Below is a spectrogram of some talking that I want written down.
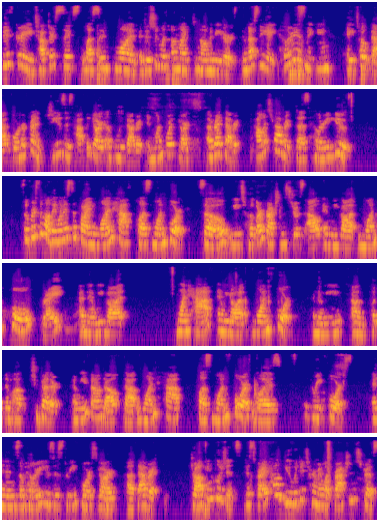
Fifth grade, chapter six, lesson one, addition with unlike denominators. Investigate. Hillary is making a tote bag for her friend. She uses half a yard of blue fabric and one fourth yard of red fabric. How much fabric does Hillary use? So first of all, they want us to find one half plus one fourth. So we took our fraction strips out and we got one whole, right? And then we got one half and we got one fourth. And then we um, put them up together. And we found out that one half plus one fourth was three fourths. And then so Hillary uses three fourths yard of fabric. Draw conclusions. Describe how you would determine what fraction strips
